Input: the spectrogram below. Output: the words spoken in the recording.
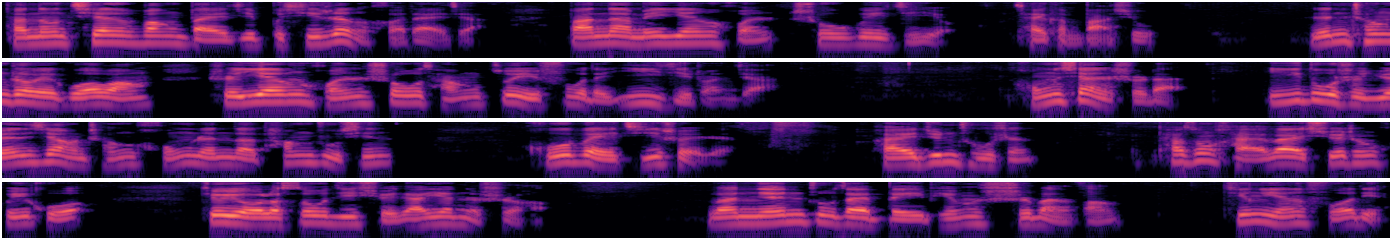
他能千方百计不惜任何代价把那枚烟环收归己有，才肯罢休。人称这位国王是烟环收藏最富的一级专家。洪宪时代一度是原相城红人的汤祝新。湖北吉水人，海军出身。他从海外学成回国，就有了搜集雪茄烟的嗜好。晚年住在北平石板房，精研佛典，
